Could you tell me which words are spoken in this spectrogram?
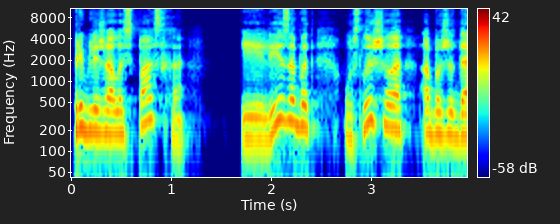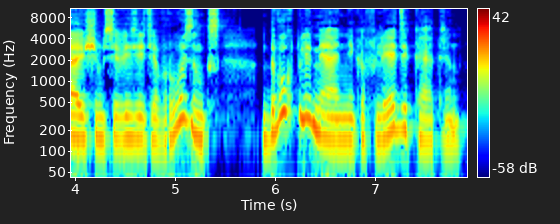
Приближалась Пасха, и Элизабет услышала об ожидающемся визите в Розингс двух племянников леди Кэтрин,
